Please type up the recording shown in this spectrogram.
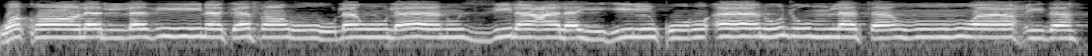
وَقَالَ الَّذِينَ كَفَرُوا لَوْلَا نُزِّلَ عَلَيْهِ الْقُرْآنُ جُمْلَةً وَاحِدَةً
